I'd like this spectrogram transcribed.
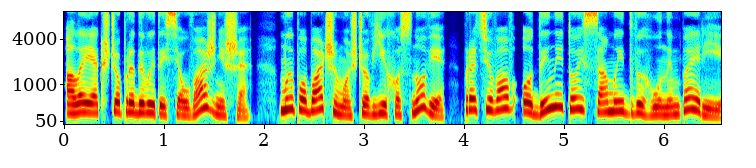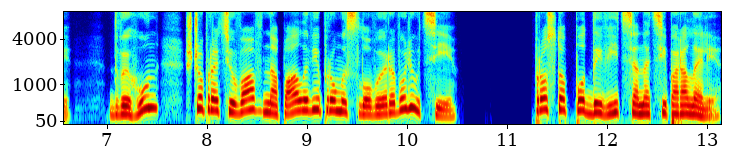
Але якщо придивитися уважніше, ми побачимо, що в їх основі працював один і той самий двигун імперії – двигун, що працював на паливі промислової революції. Просто подивіться на ці паралелі.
